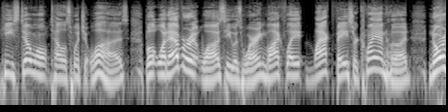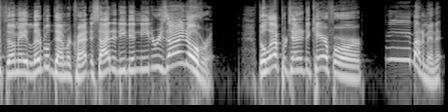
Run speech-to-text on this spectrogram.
He still won't tell us which it was, but whatever it was, he was wearing black blackface or Klan hood. Northam, a liberal Democrat, decided he didn't need to resign over it. The left pretended to care for eh, about a minute.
